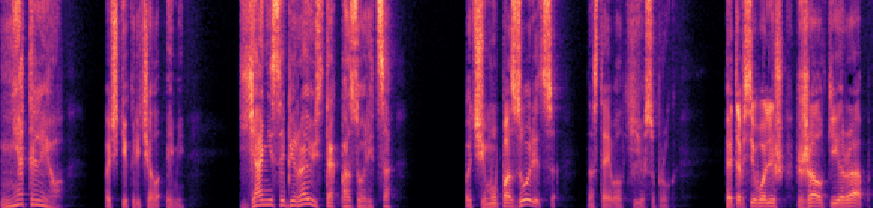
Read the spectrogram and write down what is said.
«Нет, Лео!» — почти кричала Эми. «Я не собираюсь так позориться!» «Почему позориться?» — настаивал ее супруг. «Это всего лишь жалкий раб.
